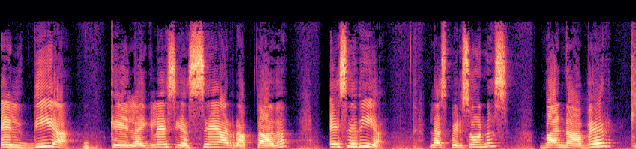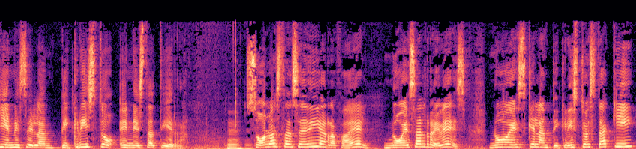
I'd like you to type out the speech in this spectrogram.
El día que la iglesia sea raptada, ese día las personas van a ver quién es el anticristo en esta tierra. Solo hasta ese día, Rafael. No es al revés. No es que el anticristo está aquí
